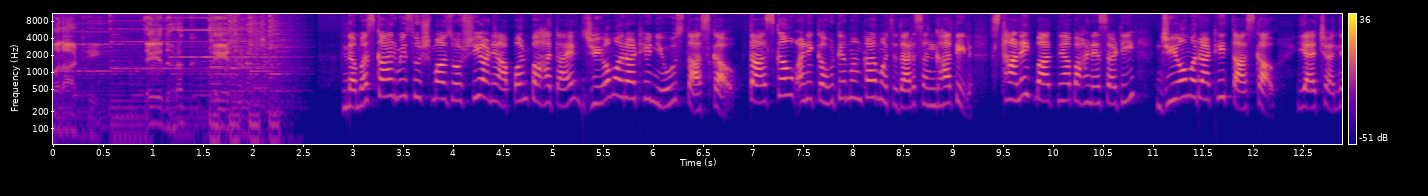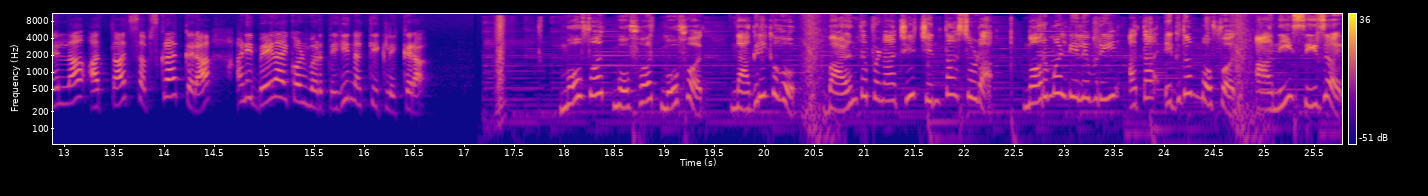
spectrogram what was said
मराठी. ते धडक ते धडक. नमस्कार मी सुषमा जोशी आणि आपण पाहताय जिओ मराठी न्यूज तासगाव. तासगाव आणि कवटेमंकाळ मतदारसंघातील स्थानिक बातम्या पाहण्यासाठी जिओ मराठी तासगाव या चॅनेलला आत्ताच सबस्क्राईब करा आणि बेल आयकॉनवरतीही नक्की क्लिक करा. मोफत मोफत मोफत. नागरिक हो बाळंतपणाची चिंता सोडा. नॉर्मल डिलिव्हरी आता एकदम मोफत. आणि सीझर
